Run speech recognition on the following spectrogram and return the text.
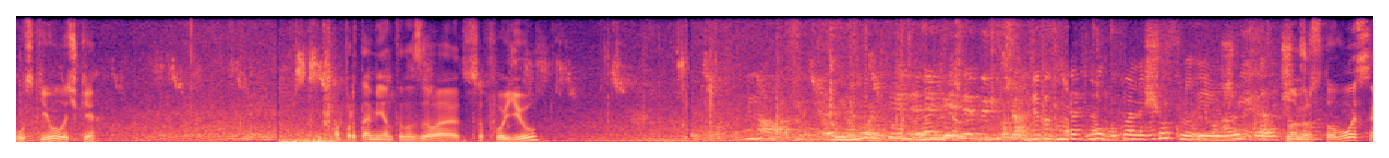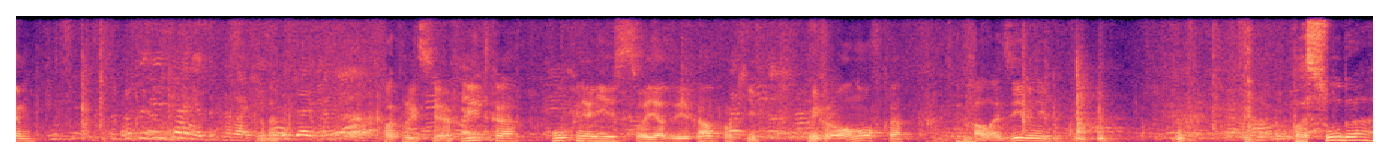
Узкие улочки. Апартаменты называются For You. Ну, буквально щелкну и уже Номер 108. Просто здесь здание закрывается. Покрытие плитка. Кухня есть своя, две камфорки. Микроволновка. Холодильник. Посуда.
